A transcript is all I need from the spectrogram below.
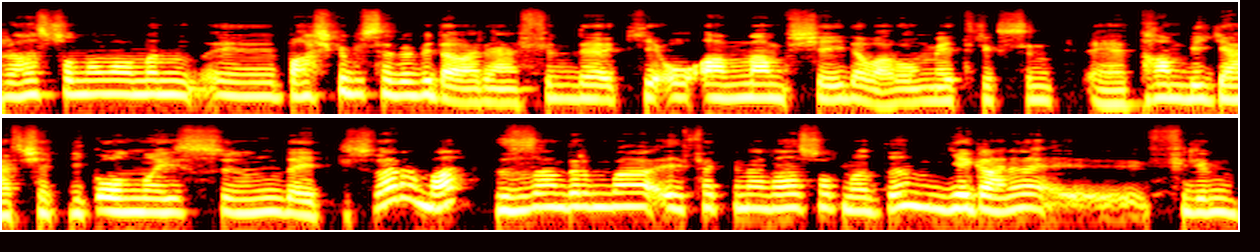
rahatsız olmamamın e, başka bir sebebi de var. Yani filmdeki o anlam şeyi de var. O Matrix'in e, tam bir gerçeklik olmayısının da etkisi var ama hızlandırma efektinden rahatsız olmadığım yegane e, film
